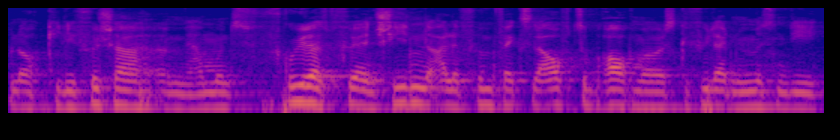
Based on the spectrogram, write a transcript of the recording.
und auch Kili Fischer. Ähm, wir haben uns früh dafür entschieden, alle fünf Wechsel aufzubrauchen, weil wir das Gefühl hatten, wir müssen die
